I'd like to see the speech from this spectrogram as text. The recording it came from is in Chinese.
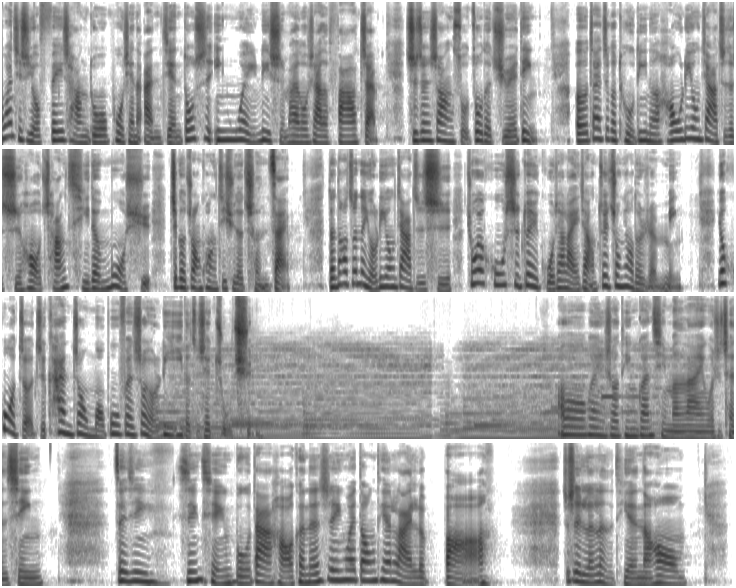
台湾其实有非常多破迁的案件，都是因为历史脉络下的发展，市政上所做的决定，而在这个土地呢毫无利用价值的时候，长期的默许这个状况继续的存在。等到真的有利用价值时，就会忽视对国家来讲最重要的人民，又或者只看重某部分受有利益的这些族群。Hello，欢迎收听《关起门来》，我是陈星。最近心情不大好，可能是因为冬天来了吧，就是冷冷的天，然后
